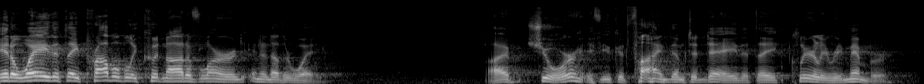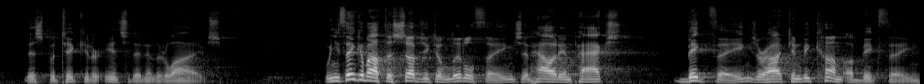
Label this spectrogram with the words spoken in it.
in a way that they probably could not have learned in another way. I'm sure if you could find them today that they clearly remember this particular incident in their lives. When you think about the subject of little things and how it impacts big things or how it can become a big thing,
